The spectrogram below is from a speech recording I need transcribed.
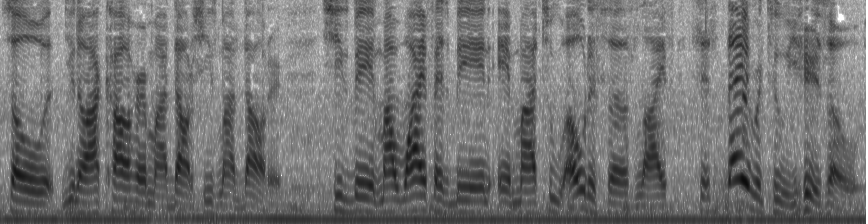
So, you know, I call her my daughter. She's my daughter. She's been, my wife has been in my two oldest sons' life since they were two years old.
